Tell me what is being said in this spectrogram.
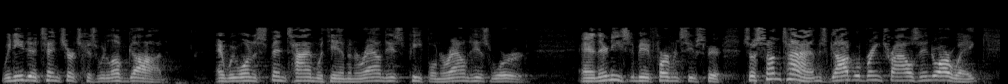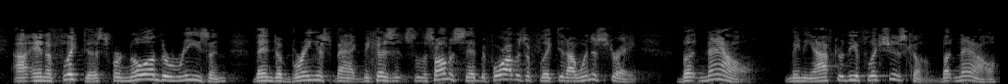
We need to attend church because we love God and we want to spend time with Him and around His people and around His Word. And there needs to be a fervency of spirit. So sometimes God will bring trials into our way uh, and afflict us for no other reason than to bring us back. Because so the psalmist said, "Before I was afflicted, I went astray, but now meaning after the affliction has come. But now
